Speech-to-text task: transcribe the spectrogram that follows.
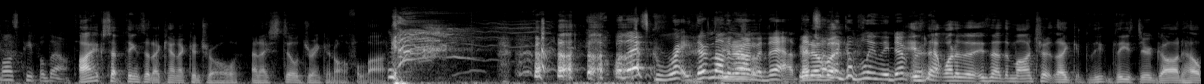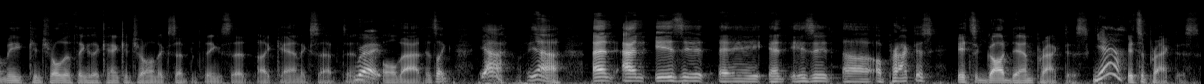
Most people don't. I accept things that i cannot control and i still drink an awful lot well that's great there's nothing You know- wrong with that you that's know, something completely different Isn't that one of the? Isn't that the mantra? Like, please, dear God, help me control the things I can't control and accept the things that I can accept, and Right. all that. It's like, yeah, yeah. And and is it a and is it uh, a practice? It's a goddamn practice. Yeah. it's a practice.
